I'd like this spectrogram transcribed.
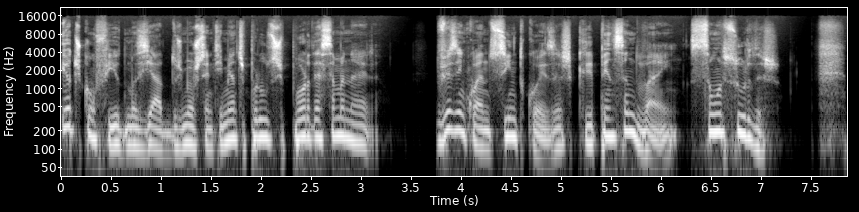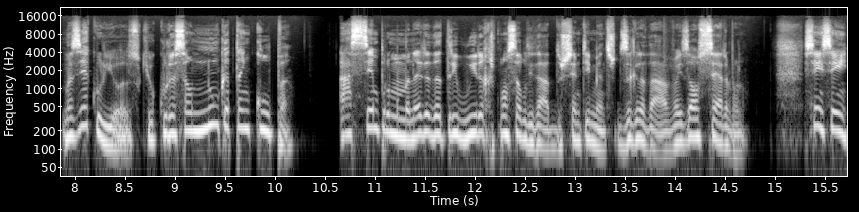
Eu desconfio demasiado dos meus sentimentos para os expor dessa maneira. De vez em quando sinto coisas que, pensando bem, são absurdas. Mas é curioso que o coração nunca tem culpa. Há sempre uma maneira de atribuir a responsabilidade dos sentimentos desagradáveis ao cérebro. Sim, sim,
